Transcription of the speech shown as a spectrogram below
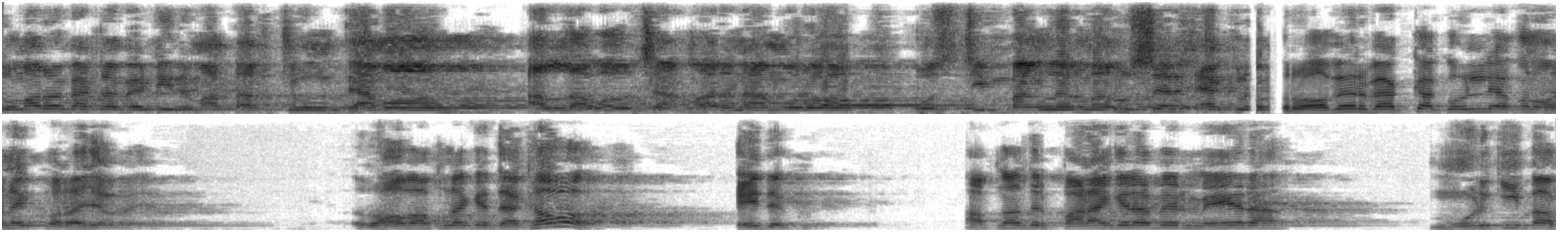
তোমারও বেটা বেটির মাথার চুল তেমন। আল্লাহ বলছে, আমার নাম রব। পশ্চিম বাংলার মানুষের এক রবের ব্যাখ্যা করলে এখন অনেক করা যাবে। রব আপনাকে দেখাবো? এই দেখুন, আপনাদের পাড়া গ্রামের মেয়েরা মুরগি বা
